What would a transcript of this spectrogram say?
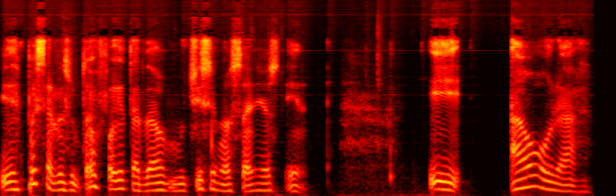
y después el resultado fue que tardamos muchísimos años y, y ahora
